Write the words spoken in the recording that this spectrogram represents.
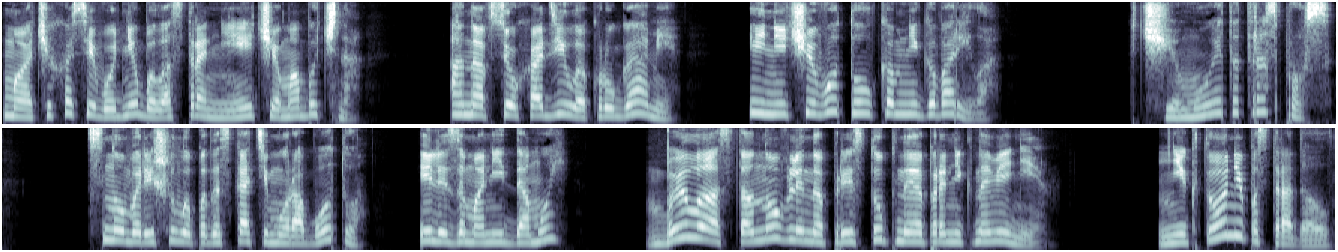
Мачеха сегодня была страннее, чем обычно. Она все ходила кругами, и ничего толком не говорила. К чему этот расспрос? Снова решила подыскать ему работу или заманить домой? Было остановлено преступное проникновение. Никто не пострадал,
